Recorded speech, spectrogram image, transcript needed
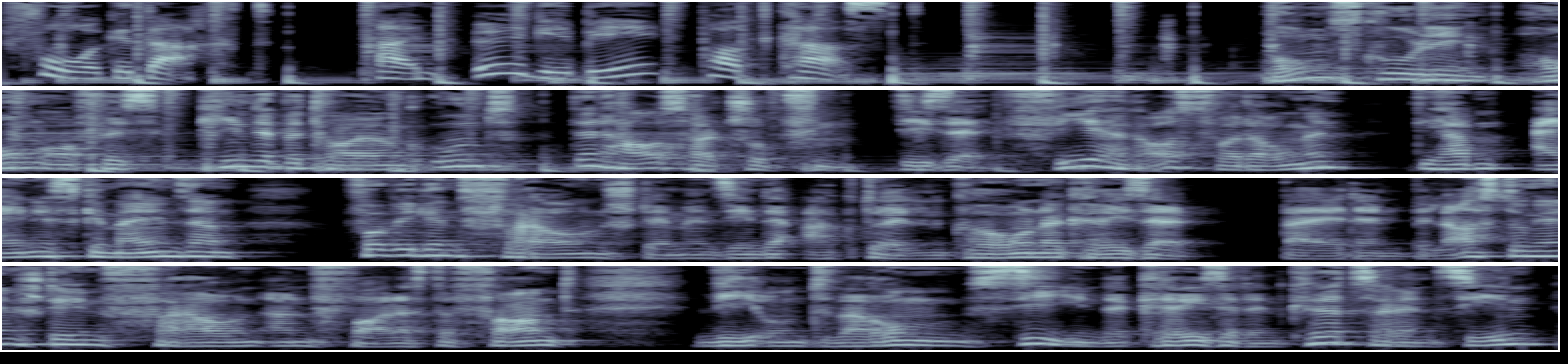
vorgedacht. Ein ÖGB-Podcast. Homeschooling, Homeoffice, Kinderbetreuung und den Haushalt schupfen. Diese vier Herausforderungen, die haben eines gemeinsam. Vorwiegend Frauen stemmen sie in der aktuellen Corona-Krise. Bei den Belastungen stehen Frauen an vorderster Front. Wie und warum sie in der Krise den Kürzeren ziehen,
